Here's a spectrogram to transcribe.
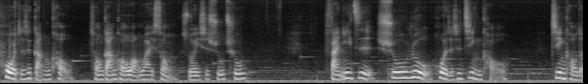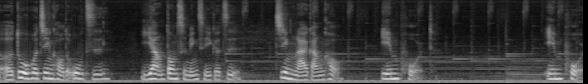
，port 是港口，从港口往外送，所以是输出。反义字输入或者是进口，进口的额度或进口的物资一样，动词名词一个字，进来港口，import，import。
